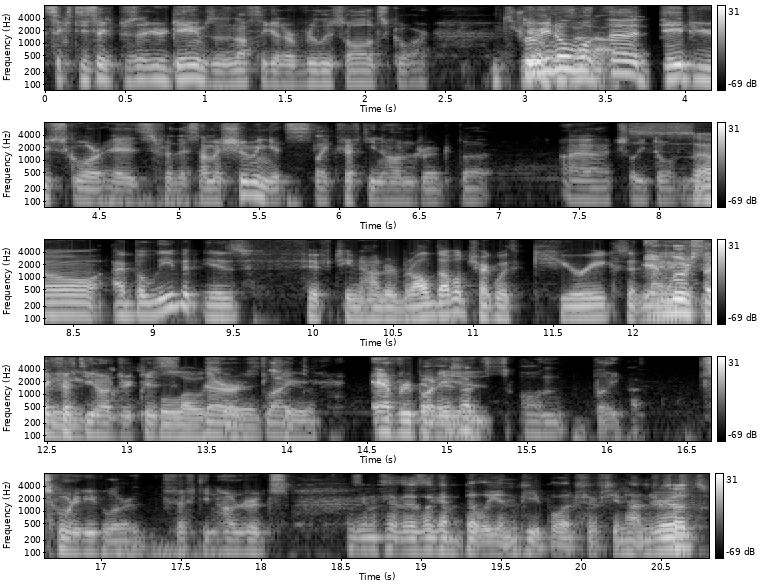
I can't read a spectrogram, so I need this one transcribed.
66% of your games is enough to get a really solid score. It's Do we know what enough. the debut score is for this? I'm assuming it's like 1500, but I actually don't know. So I believe it is 1500, but I'll double check with Curie because it, It looks like 1500 because closer there's like to- everybody There's a- is on like so many people are at 1500s. I was gonna say there's like a billion people at 1500. So it's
